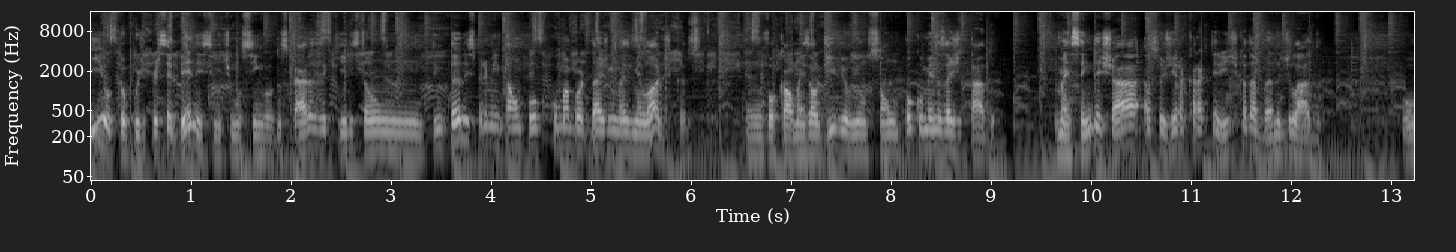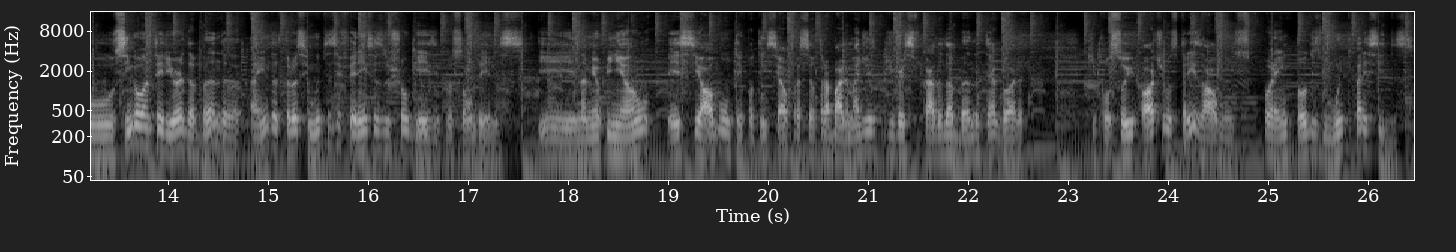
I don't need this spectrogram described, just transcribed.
E o que eu pude perceber nesse último single dos caras é que eles estão tentando experimentar um pouco com uma abordagem mais melódica, com um vocal mais audível e um som um pouco menos agitado, mas sem deixar a sujeira característica da banda de lado. O single anterior da banda ainda trouxe muitas referências do showgaze pro som deles, e na minha opinião, esse álbum tem potencial para ser o trabalho mais diversificado da banda até agora, que possui ótimos três álbuns, porém todos muito parecidos.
